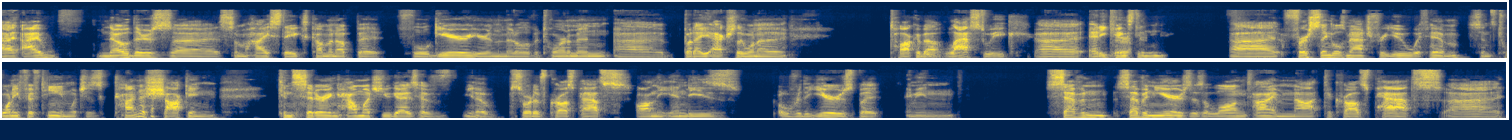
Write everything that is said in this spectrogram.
I, I know there's uh, some high stakes coming up at Full Gear. You're in the middle of a tournament, uh, but I actually want to talk about last week. Uh, Eddie. Kingston, uh, first singles match for you with him since 2015, which is kind of shocking considering how much you guys have, you know, sort of crossed paths on the indies over the years. But I mean, seven seven years is a long time not to cross paths. Uh,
